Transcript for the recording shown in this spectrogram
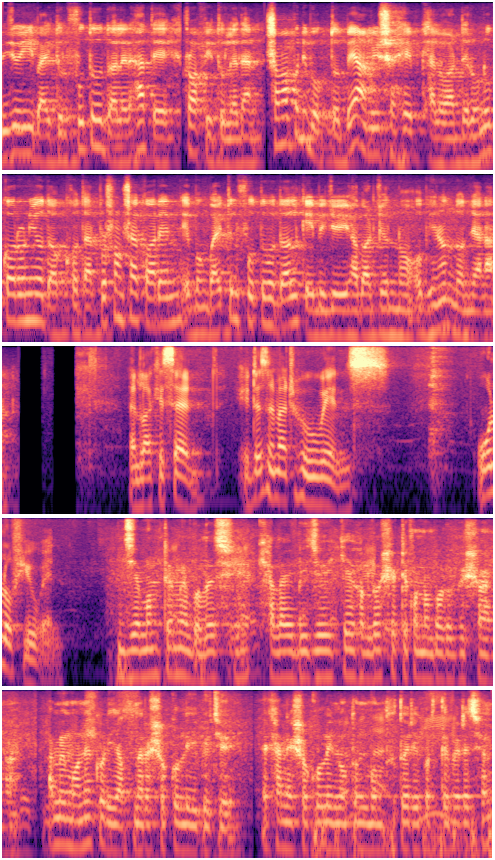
বিজয়ী বাইতুল ফুতু দলের হাতে ট্রফি তুলে দেন। সমাপনী বক্তব্যে আমির সাহেব খেলোয়াড়দের অনুকরণীয় দক্ষতার প্রশংসা করেন এবং বাইতুল ফুতুহ দলকে বিজয়ী হবার জন্য অভিনন্দন জানান। And like I said, it doesn't matter who wins, all of you win. যেমনটা আমি বলেছি, খেলায় বিজয়ী কে হলো সেটি কোনো বড় বিষয় নয়। আমি মনে করি আপনারা সকলেই বিজয়ী। এখানে সকলেই নতুন বন্ধু তৈরি করতে পেরেছেন।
